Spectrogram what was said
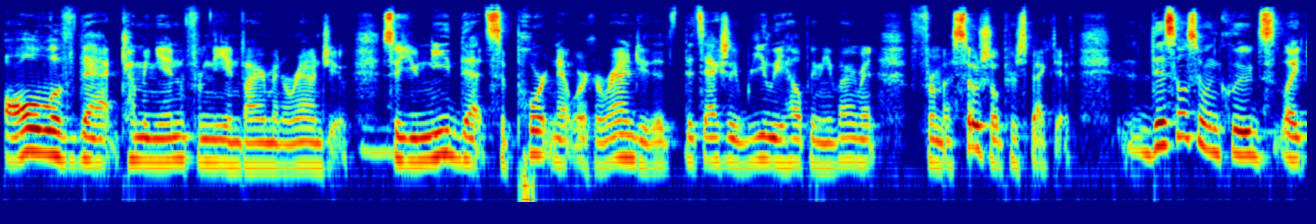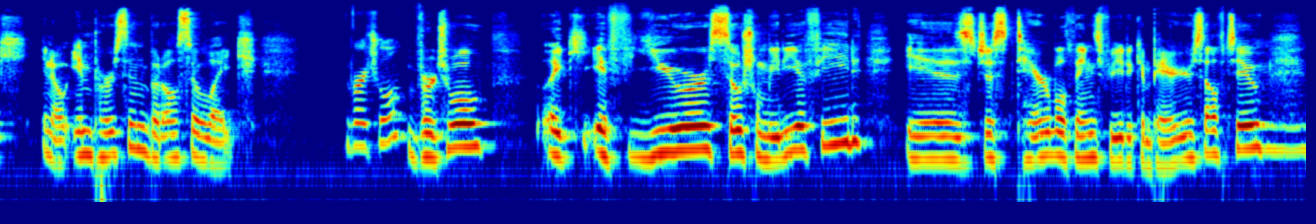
all of that coming in from the environment around you. Mm-hmm. So you need that support network around you that's, that's actually really helping the environment from a social perspective. This also includes like, you know, in person, but also like virtual. Virtual like if your social media feed is just terrible things for you to compare yourself to mm-hmm.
